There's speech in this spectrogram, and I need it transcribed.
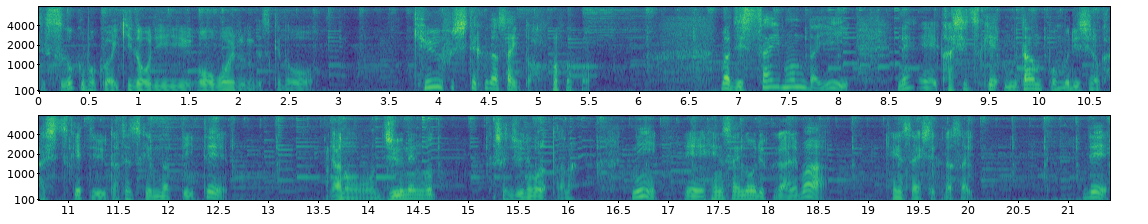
てすごく僕は憤りを覚えるんですけど、給付してくださいと。まあ実際問題、ね、えー貸付、無担保無利子の貸付っていう立て付けになっていて、あの、10年後、確か10年後だったかな、に、えー返済能力があれば、返済してください。で、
